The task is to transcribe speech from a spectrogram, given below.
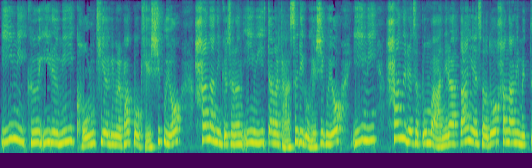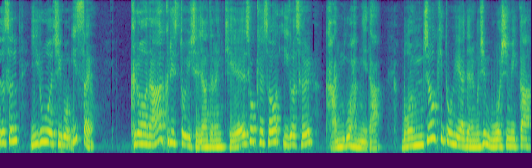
이미 그 이름이 거룩히 여김을 받고 계시고요. 하나님께서는 이미 이 땅을 다스리고 계시고요. 이미 하늘에서뿐만 아니라 땅에서도 하나님의 뜻은 이루어지고 있어요. 그러나 그리스도의 제자들은 계속해서 이것을 간구합니다. 먼저 기도해야 되는 것이 무엇입니까?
